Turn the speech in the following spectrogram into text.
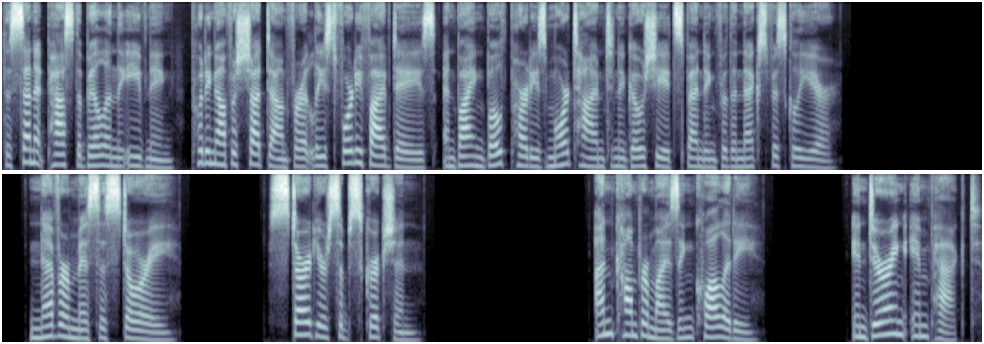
the Senate passed the bill in the evening, putting off a shutdown for at least 45 days and buying both parties more time to negotiate spending for the next fiscal year. Never miss a story. Start your subscription. Uncompromising quality. Enduring impact.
